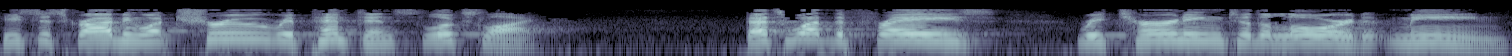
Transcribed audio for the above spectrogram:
he's describing what true repentance looks like. That's what the phrase returning to the Lord means.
